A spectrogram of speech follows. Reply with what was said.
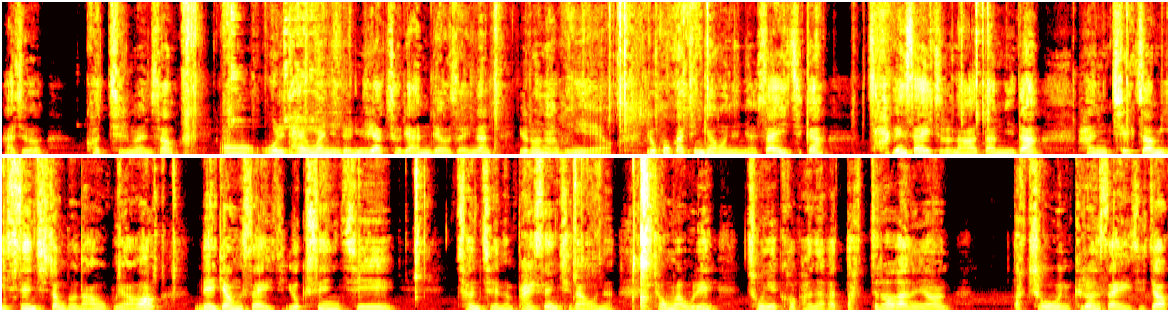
아주 거칠면서 어, 우리 다육마님들 유약 처리 안 되어져 있는 이런 화분이에요. 요거 같은 경우는요 사이즈가 작은 사이즈로 나왔답니다. 한 7.2cm 정도 나오고요. 내경 사이즈 6cm, 전체는 8cm 나오는 정말 우리 종이컵 하나가 딱 들어가면 딱 좋은 그런 사이즈죠.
